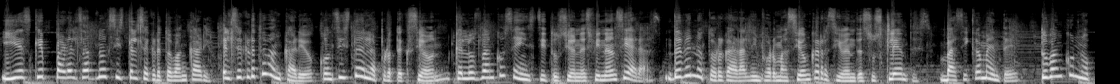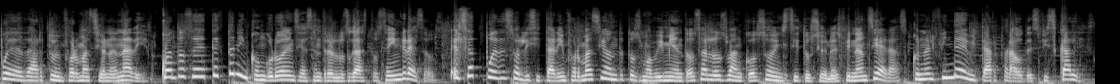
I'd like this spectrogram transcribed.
Y es que para el SAT no existe el secreto bancario. El secreto bancario consiste en la protección que los bancos e instituciones financieras deben otorgar a la información que reciben de sus clientes. Básicamente, tu banco no puede dar tu información a nadie. Cuando se detectan incongruencias entre los gastos e ingresos, el SAT puede solicitar información de tus movimientos a los bancos o instituciones financieras con el fin de evitar fraudes fiscales.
